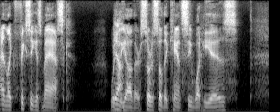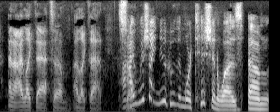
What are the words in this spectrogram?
and like fixing his mask with Yeah. the other, sort of so they can't see what he is. And I like that. Um, I like that. So I wish I knew who the mortician was, um,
